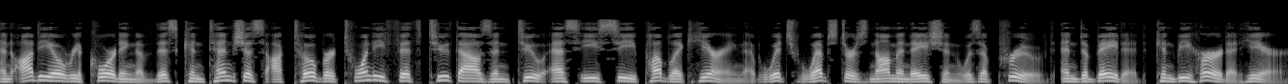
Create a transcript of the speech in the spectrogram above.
An audio recording of this contentious October 25, 2002 SEC public hearing at which Webster's nomination was approved and debated can be heard at here.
